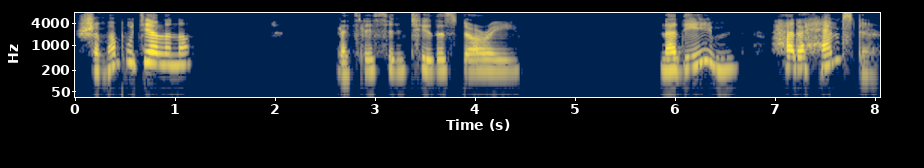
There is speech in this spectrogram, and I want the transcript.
什么不见了呢 ？Let's listen to the story. Nadim had a hamster.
